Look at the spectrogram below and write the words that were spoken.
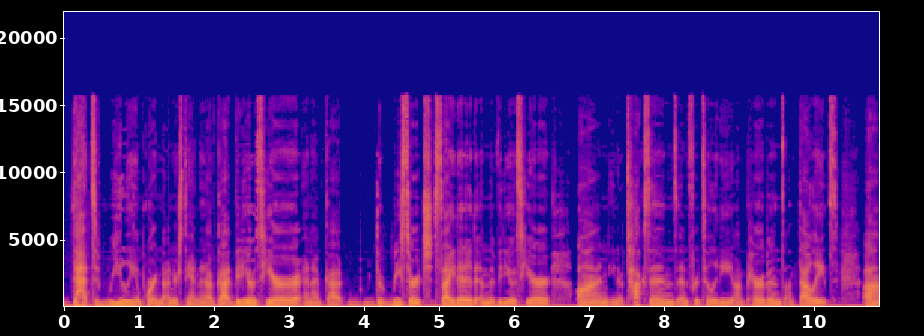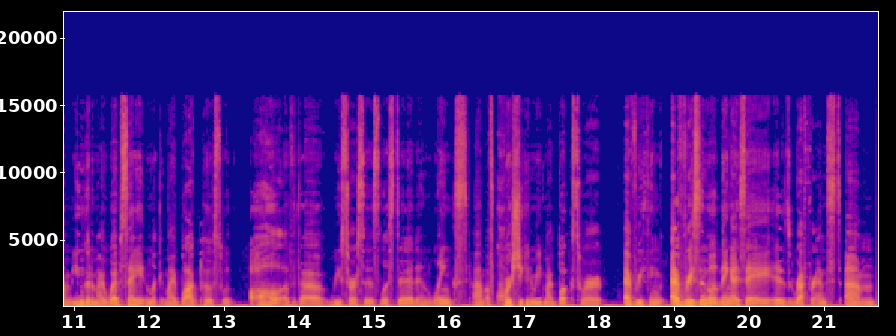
that's really important to understand. And I've got videos here and I've got the research cited and the videos here on, you know, toxins and fertility, on parabens, on phthalates. Um, you can go to my website and look at my blog posts with all of the resources listed and links. Um, of course, you can read my books where everything, every single thing I say is referenced um,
